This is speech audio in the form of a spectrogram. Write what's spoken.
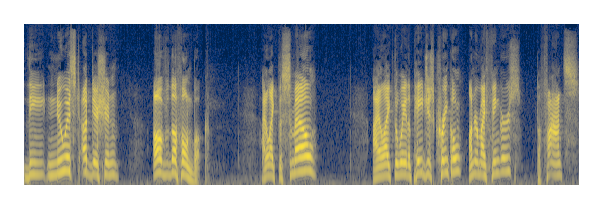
the newest edition of the phone book. I like the smell. I like the way the pages crinkle under my fingers, the fonts.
